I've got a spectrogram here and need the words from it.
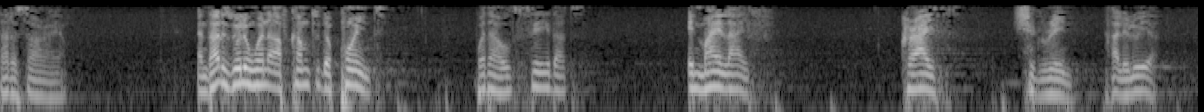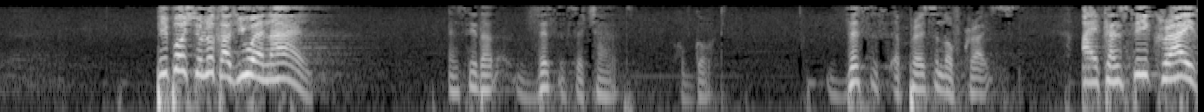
that is how I am. And that is only when I've come to the point where I will say that in my life, Christ should reign. Hallelujah. People should look at you and I and say that this is a child of God. This is a person of Christ. I can see Christ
